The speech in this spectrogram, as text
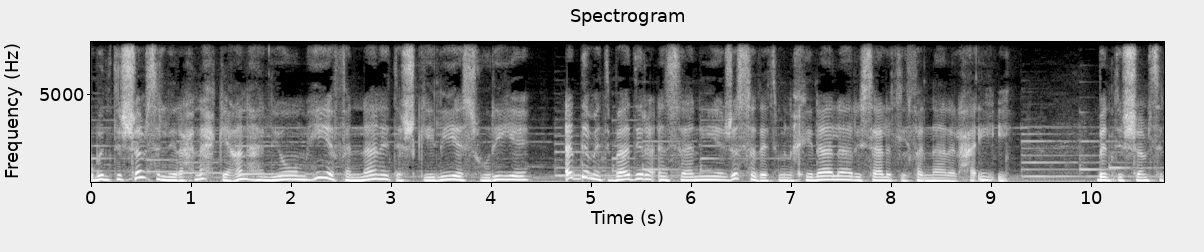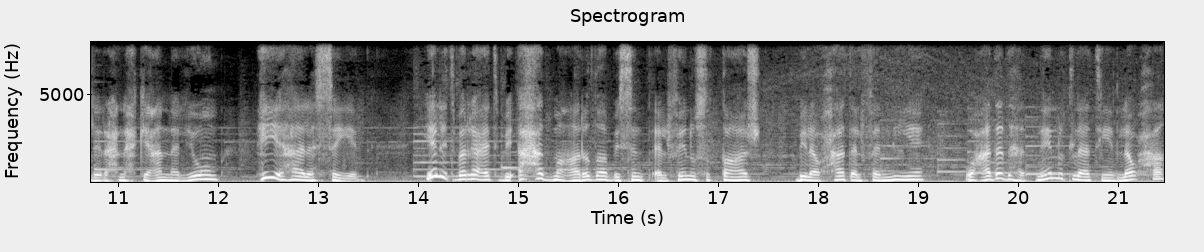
وبنت الشمس اللي رح نحكي عنها اليوم هي فنانة تشكيلية سورية قدمت بادرة إنسانية جسدت من خلالها رسالة الفنان الحقيقي. بنت الشمس اللي رح نحكي عنها اليوم هي هالة السيد يلي تبرعت بأحد معارضها بسنة 2016 بلوحاتها الفنية وعددها 32 لوحة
